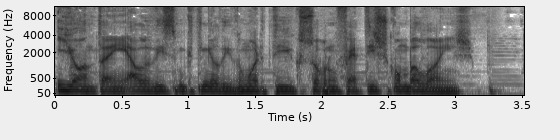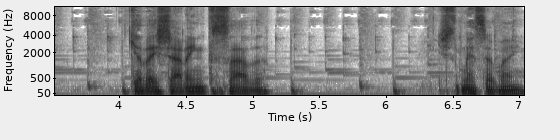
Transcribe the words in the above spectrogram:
E ontem ela disse-me que tinha lido um artigo sobre um fetiche com balões que a deixara interessada. Isto começa bem.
